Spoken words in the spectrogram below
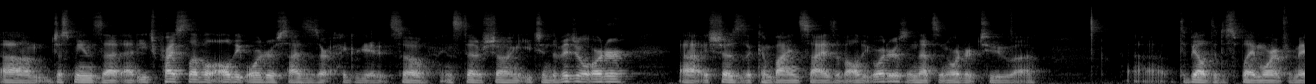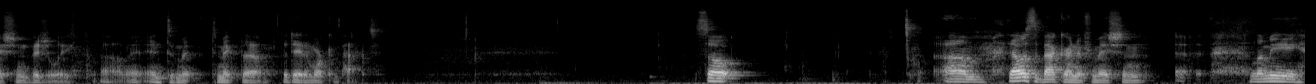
um, just means that at each price level, all the order sizes are aggregated. So, instead of showing each individual order, uh, it shows the combined size of all the orders, and that's in order to uh, uh, to be able to display more information visually um, and to, to make the, the data more compact. So um, that was the background information. Uh, let me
